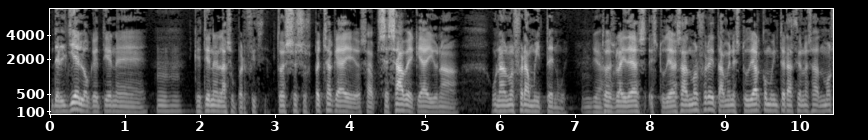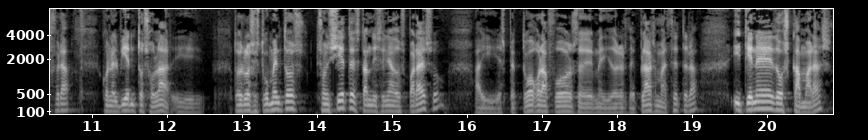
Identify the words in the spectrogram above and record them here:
del hielo que tiene, que tiene en la superficie. Entonces se sospecha que hay, o sea, se sabe que hay una, una atmósfera muy tenue. Entonces la idea es estudiar esa atmósfera y también estudiar cómo interacciona esa atmósfera con el viento solar. Y entonces los instrumentos son siete, están diseñados para eso. Hay espectrógrafos, eh, medidores de plasma, etcétera. Y tiene dos cámaras.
